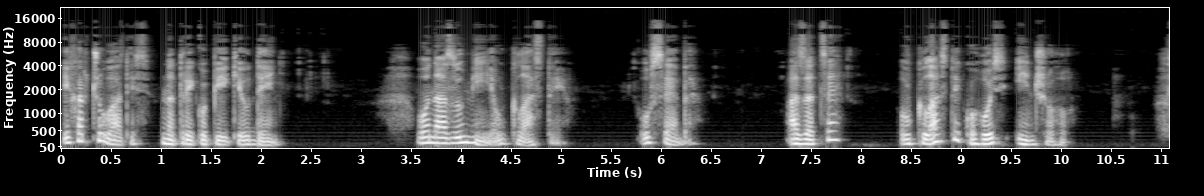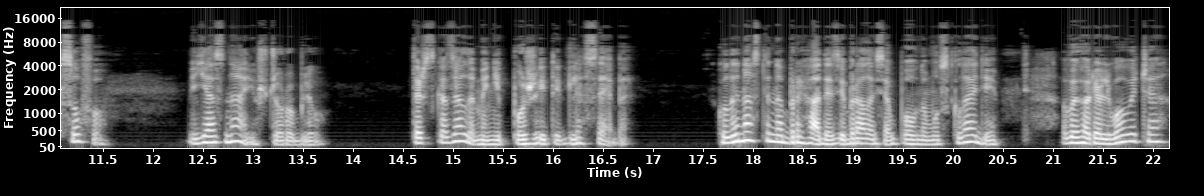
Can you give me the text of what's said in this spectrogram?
і харчуватись на три копійки в день. Вона зуміє вкласти у себе, а за це вкласти когось іншого. Софо, я знаю, що роблю. Ти ж сказала мені пожити для себе. Коли Настина бригада зібралася в повному складі Вигоря Львовича,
